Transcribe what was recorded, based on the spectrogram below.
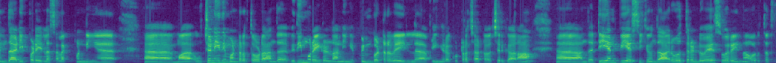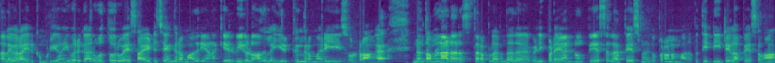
எந்த அடிப்படையில செலக்ட் பண்ணீங்க? உச்சநீதிமன்றத்தோட அந்த விதிமுறைகள்லாம் நீங்க பின்பற்றவே இல்லை அப்படிங்கிற குற்றச்சாட்டை வச்சிருக்காராம். அந்த டிஎன்பிஎஸ்சிக்கு வந்து 62 ரெண்டு வயசு வரையும் தான் ஒருத்தர் தலைவரா இருக்க முடியும். இவருக்கு அறுபத்தோரு வயசு ஆயிடுச்சேங்கிற மாதிரியான கேள்விகளும் அதுல இருக்குங்கிற மாதிரி சொல்றாங்க. இன்னும் தமிழ்நாடு அரசு தரப்புல இருந்து அதை வெளிப்படையா இன்னும் பேசல. பேசினதுக்கு அப்புறம் நம்ம அதை பத்தி டீட்டெயிலா பேசலாம்.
